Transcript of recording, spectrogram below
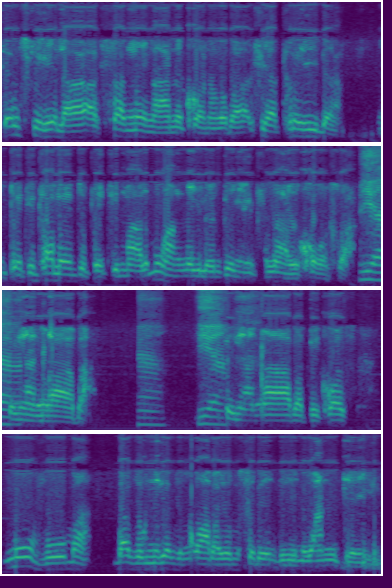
sesifike la asisancengane khona ngoba siya trader uphethe talent uphethe imali munganginiki lento engiyifunayo khohlwa sengiyanqaba. Yeah yeah. Sengiyanqaba because muvuma bazokunikeza inqwaba yomsebenzi in one day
